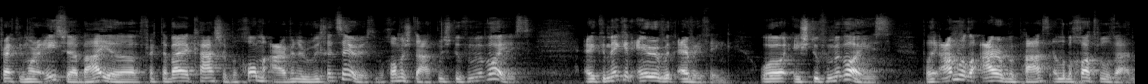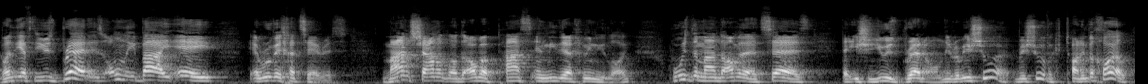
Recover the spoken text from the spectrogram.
Frekt Gemara Eisva Abaya, Frekt Abaya Kasha, B'chom Arvin and Ruvi Chatzeris, B'chom Ashtat and Shtufim Avoyis. And you can make an Erev with everything, or a Shtufim Avoyis. When you have to use bread is only by a, a Ruvi Chatzeris. Man shamat la da'ama pas in midei loy. Who is the man da'ama that says that you should use bread only? Rabbi Yeshua. Rabbi Yeshua v'ketani b'choil.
